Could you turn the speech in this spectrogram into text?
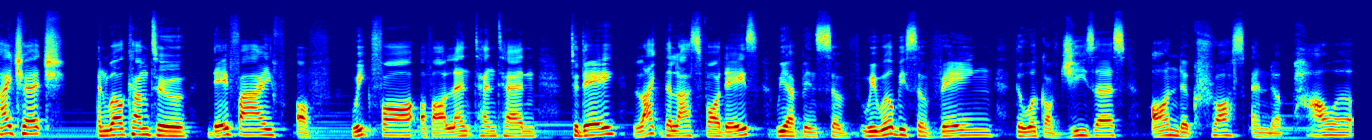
Hi, church, and welcome to day five of week four of our Lent 1010. Today, like the last four days, we have been we will be surveying the work of Jesus on the cross and the power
